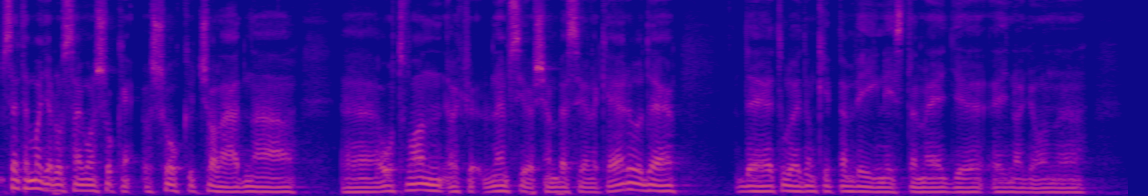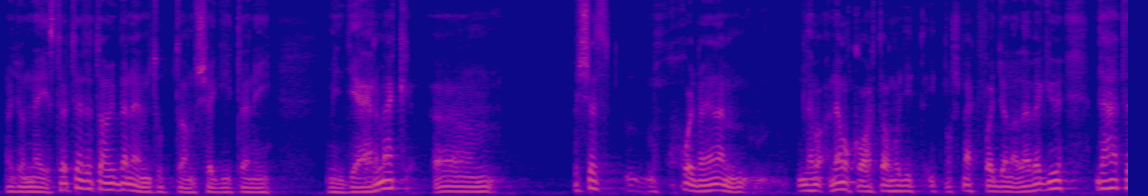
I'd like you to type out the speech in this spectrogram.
szerintem Magyarországon sok, sok családnál ott van, nem szívesen beszélnek erről, de de tulajdonképpen végignéztem egy, egy nagyon, nagyon nehéz történetet, amiben nem tudtam segíteni, mint gyermek. És ez, hogy mondjam, nem, nem, nem akartam, hogy itt, itt most megfagyjon a levegő, de hát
